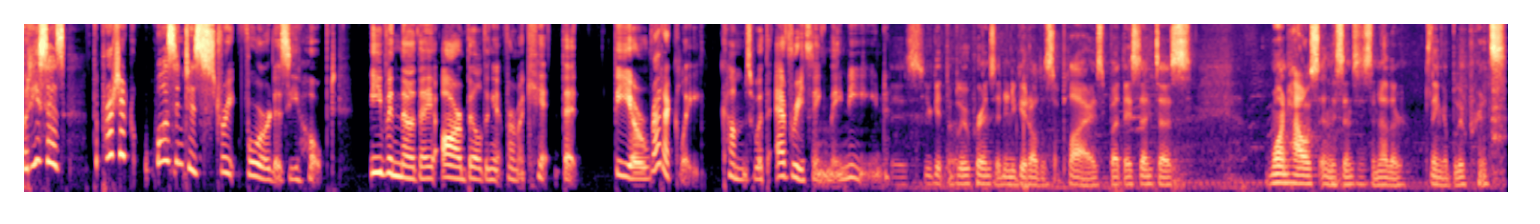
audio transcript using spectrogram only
But he says the project wasn't as straightforward as he hoped, even though they are building it from a kit that theoretically comes with everything they need. You get the blueprints and then you get all the supplies, but they sent us one house and they sent us another thing of blueprints.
